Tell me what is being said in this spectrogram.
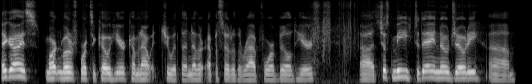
Hey guys, Martin Motorsports & Co. here, coming out with you with another episode of the RAV4 build here. Uh, it's just me today, no Jody. Um,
